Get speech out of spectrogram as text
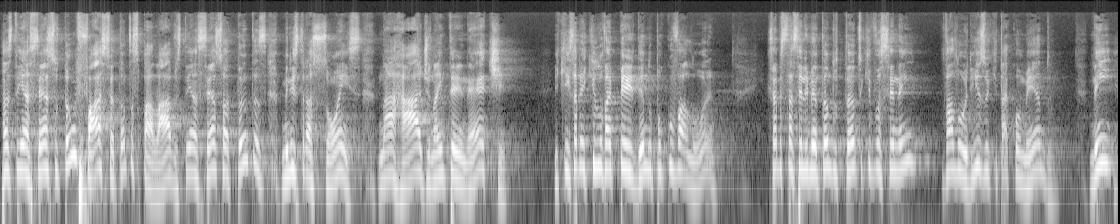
Você tem acesso tão fácil a tantas palavras, tem acesso a tantas ministrações na rádio, na internet, e quem sabe aquilo vai perdendo um pouco o valor. Sabe, está se alimentando tanto que você nem valoriza o que está comendo, nem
